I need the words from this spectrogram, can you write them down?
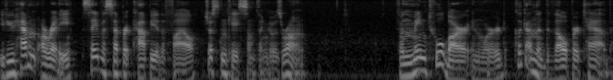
If you haven't already, save a separate copy of the file just in case something goes wrong. From the main toolbar in Word, click on the Developer tab.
